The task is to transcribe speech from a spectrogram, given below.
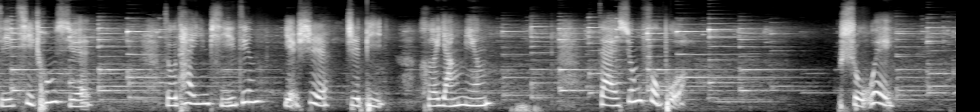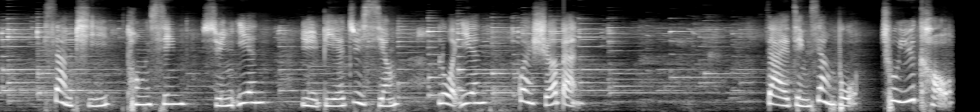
及气冲穴；足太阴脾经也是治痹和阳明，在胸腹部，属胃，散脾通心，循咽，与别俱行，络咽，贯舌本，在颈项部出于口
